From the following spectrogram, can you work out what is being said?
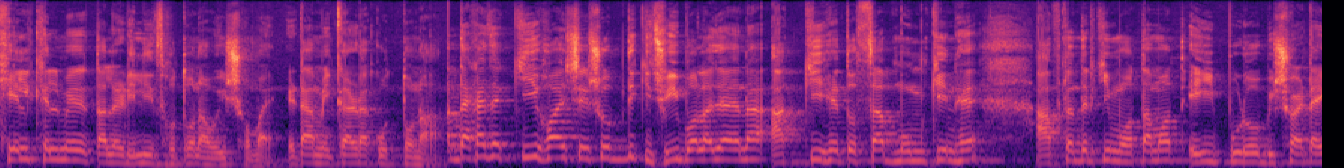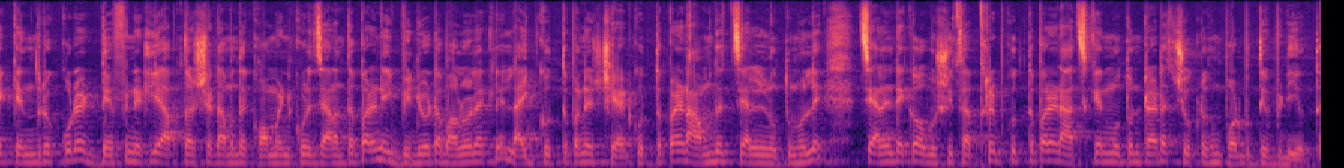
খেল খেলমে তাহলে রিলিজ হতো না ওই সময়। এটা মেকাররা করতো না। দেখা যায় কি হয় শেষ অবধি, কিছুই বলা যায় না। আর কি হে তো সব মুমকিন হে। আপনাদের কি মতামত? এই পুরো বিষয়টাকে কেন্দ্র করে ডেফিনেটলি আপনারা সেটা আমাদের কমেন্ট করে জানাতে পারেন। এই ভিডিওটা ভালো লাগলে লাইক করতে পারেন শেয়ার করতে পারেন। আমাদের চ্যানেল নতুন হলে চ্যানেলটাকে অবশ্যই সাবস্ক্রাইব করতে পারেন। আজকের মতন টাটা, চোখ রাখুন পরবর্তী ভিডিওতে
